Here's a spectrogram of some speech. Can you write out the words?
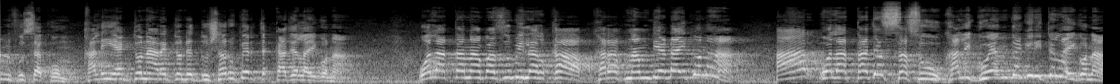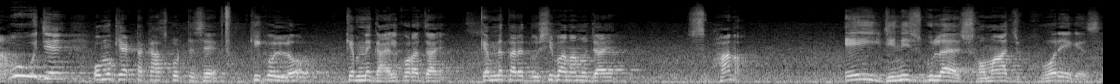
আনফুসাকুম, খালি একজনে আরেকজনের দোষারূপের কাজে লাইগো না। ওলা তানা বাজুবিল আল কাপ খারাপ নাম দিয়ে ডাইকো না। আর ওয়ালা তাজাসু খালি গোয়েন্দাগিরিতে লাইগো না। ওই যে অমুকে একটা কাজ করতেছে, কি করল? কেমনে গায়েল করা যায়? কেমনে তারে দোষী বানানো যায়? হান এই জিনিসগুলায় সমাজ ভরে গেছে।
